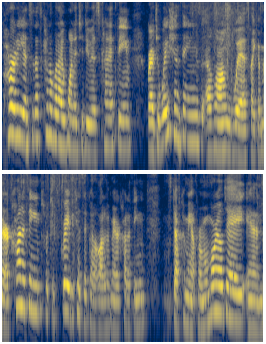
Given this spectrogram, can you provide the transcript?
party. And so that's kind of what I wanted to do is kind of theme graduation things along with like Americana themes, which is great because they've got a lot of Americana theme stuff coming out for Memorial Day and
